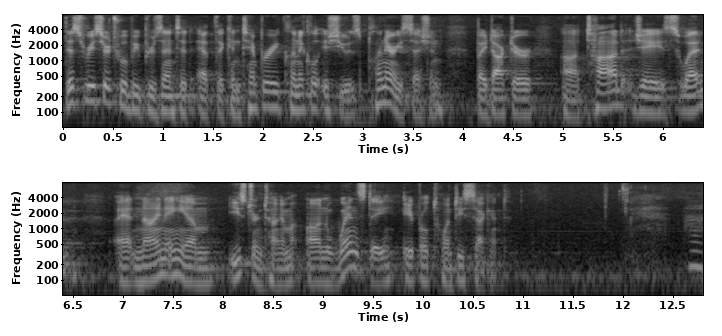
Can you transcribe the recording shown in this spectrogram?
This research will be presented at the Contemporary Clinical Issues plenary session by Dr. Uh, Todd J. Schwedt at 9 a.m. Eastern Time on Wednesday, April 22nd. Uh,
